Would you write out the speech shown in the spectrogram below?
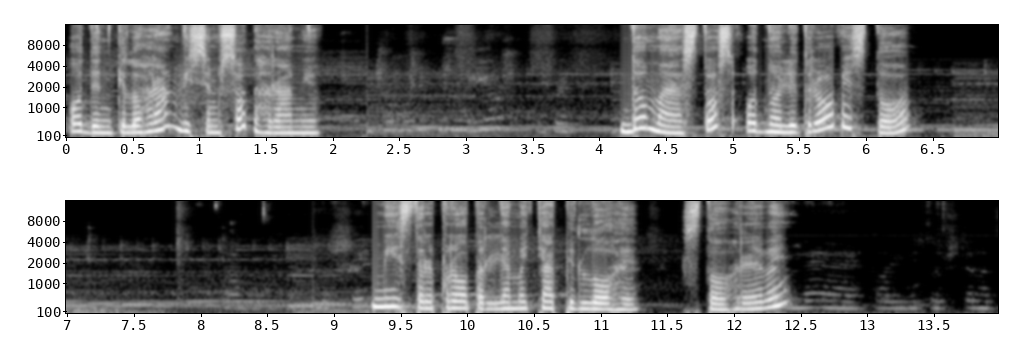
1 кілограм 800 грамів. Доместос 1-літровий 100. Містер Пропер для миття підлоги 100 гривень. Не, той від 14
